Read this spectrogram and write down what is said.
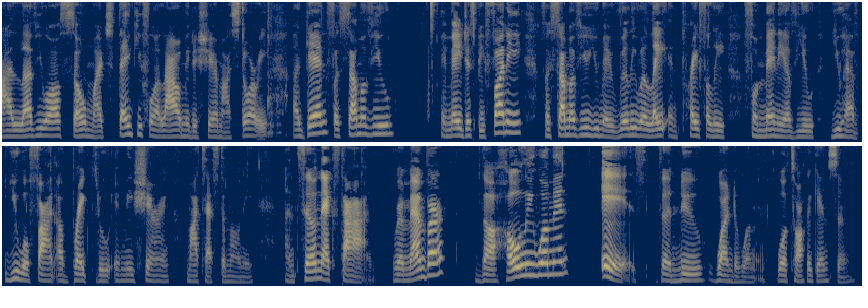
I love you all so much. Thank you for allowing me to share my story. Again, for some of you, it may just be funny. For some of you, you may really relate and prayfully for many of you, you have you will find a breakthrough in me sharing my testimony. Until next time, remember the holy woman is the new Wonder Woman. We'll talk again soon.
